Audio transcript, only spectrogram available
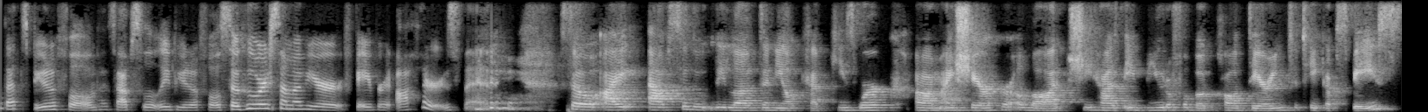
Oh, that's beautiful. That's absolutely beautiful. So, who are some of your favorite authors then? so, I absolutely love Danielle Koepke's work. Um, I share her a lot. She has a beautiful book called Daring to Take Up Space.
